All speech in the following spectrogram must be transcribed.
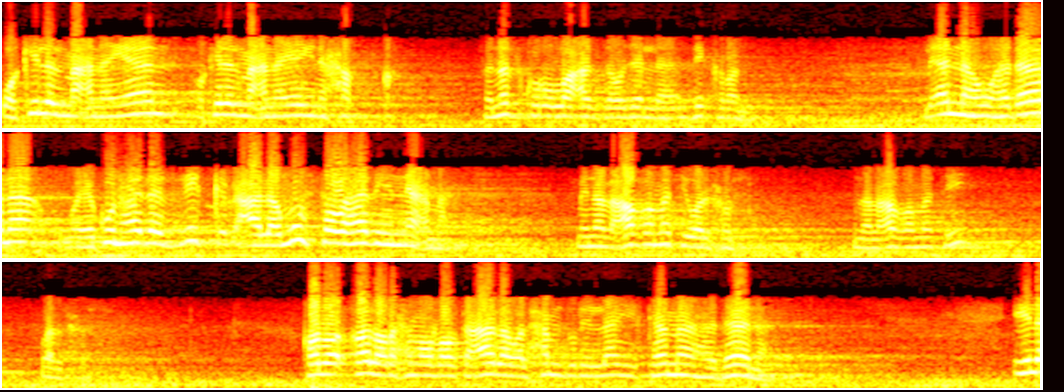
وكلا المعنيان وكلا المعنيين حق. فنذكر الله عز وجل ذكرا. لأنه هدانا ويكون هذا الذكر على مستوى هذه النعمة. من العظمة والحسن. من العظمة والحسن. قال, قال رحمه الله تعالى والحمد لله كما هدانا إلى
